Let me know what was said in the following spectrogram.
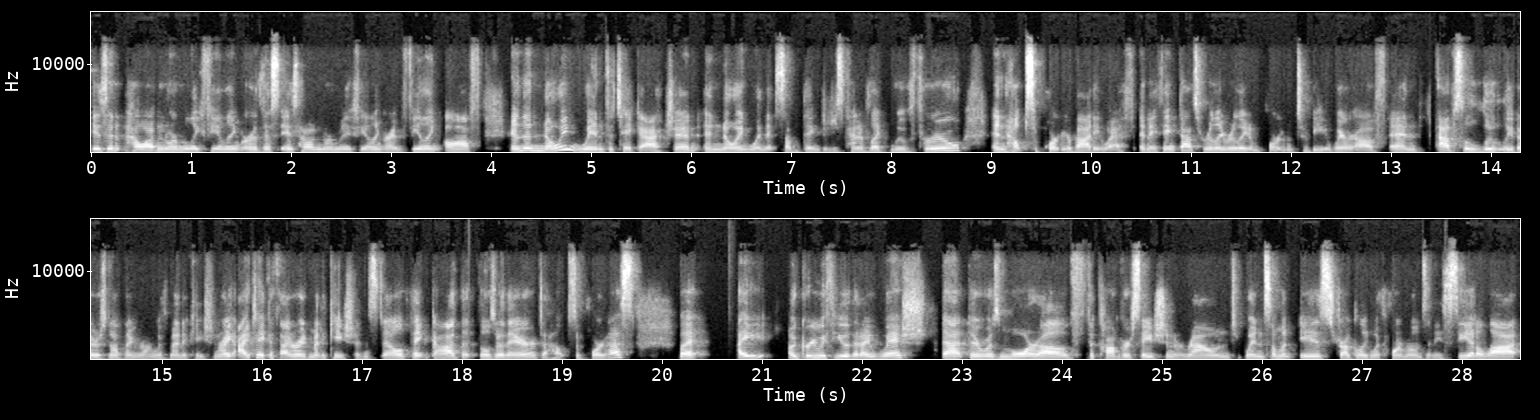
isn't how I'm normally feeling, or this is how I'm normally feeling, or I'm feeling off. And then knowing when to take action and knowing when it's something to just kind of like move through and help support your body with. And I think that's really, really important to be aware of. And absolutely, there's nothing wrong with medication, right? I take a thyroid medication still. Thank God that those are there to help support us. But I agree with you that I wish that there was more of the conversation around when someone is struggling with hormones. And I see it a lot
